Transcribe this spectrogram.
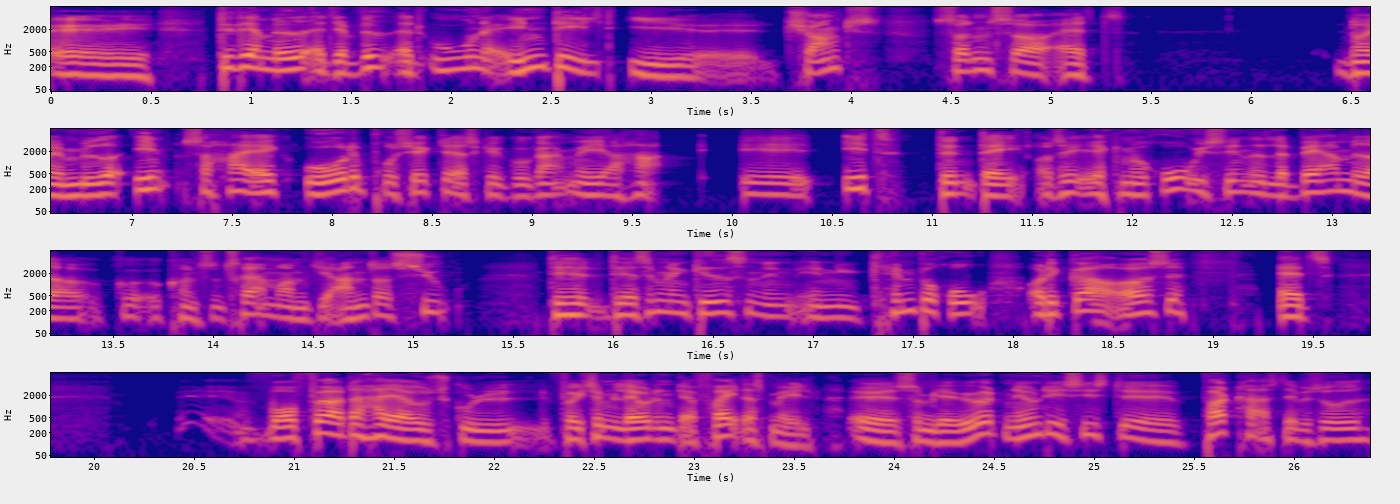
Øh, det der med, at jeg ved, at ugen er inddelt i øh, chunks, sådan så at når jeg møder ind, så har jeg ikke otte projekter, jeg skal gå i gang med. Jeg har øh, et den dag, og så jeg kan med ro i sindet lade være med at koncentrere mig om de andre syv. Det, det har simpelthen givet sådan en, en kæmpe ro, og det gør også, at øh, hvor før der har jeg jo skulle for eksempel lave den der fredagsmail, øh, som jeg i øvrigt nævnte i sidste podcast episode.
